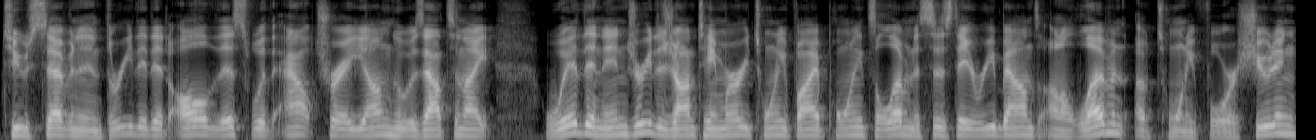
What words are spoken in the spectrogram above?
to 7 and 3. They did all this without Trae Young, who was out tonight with an injury. Dejounte Murray, 25 points, 11 assists, 8 rebounds on 11 of 24 shooting.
